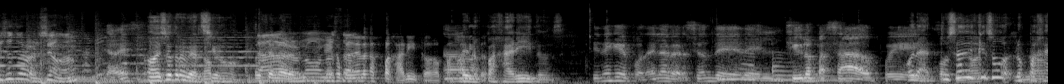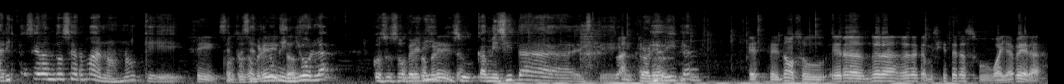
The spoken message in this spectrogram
Es otra versión, ¿ah? ¿Ya ves? No, es otra versión. Esa es la- Claro, no, no tienes que poner los pajaritos, los Ah. de pajaritos. los pajaritos. Tienes que poner la versión de- del siglo pasado, pues. Ahora, tú sabes no- que eso, los no- pajaritos eran dos hermanos, ¿no? Que Sí, se con su presentaron en. Yola, con su sombrerito y sombrerito. su camisita este, floreadita, Este, no, su, era, no, era, no era camiseta, era su guayabera.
